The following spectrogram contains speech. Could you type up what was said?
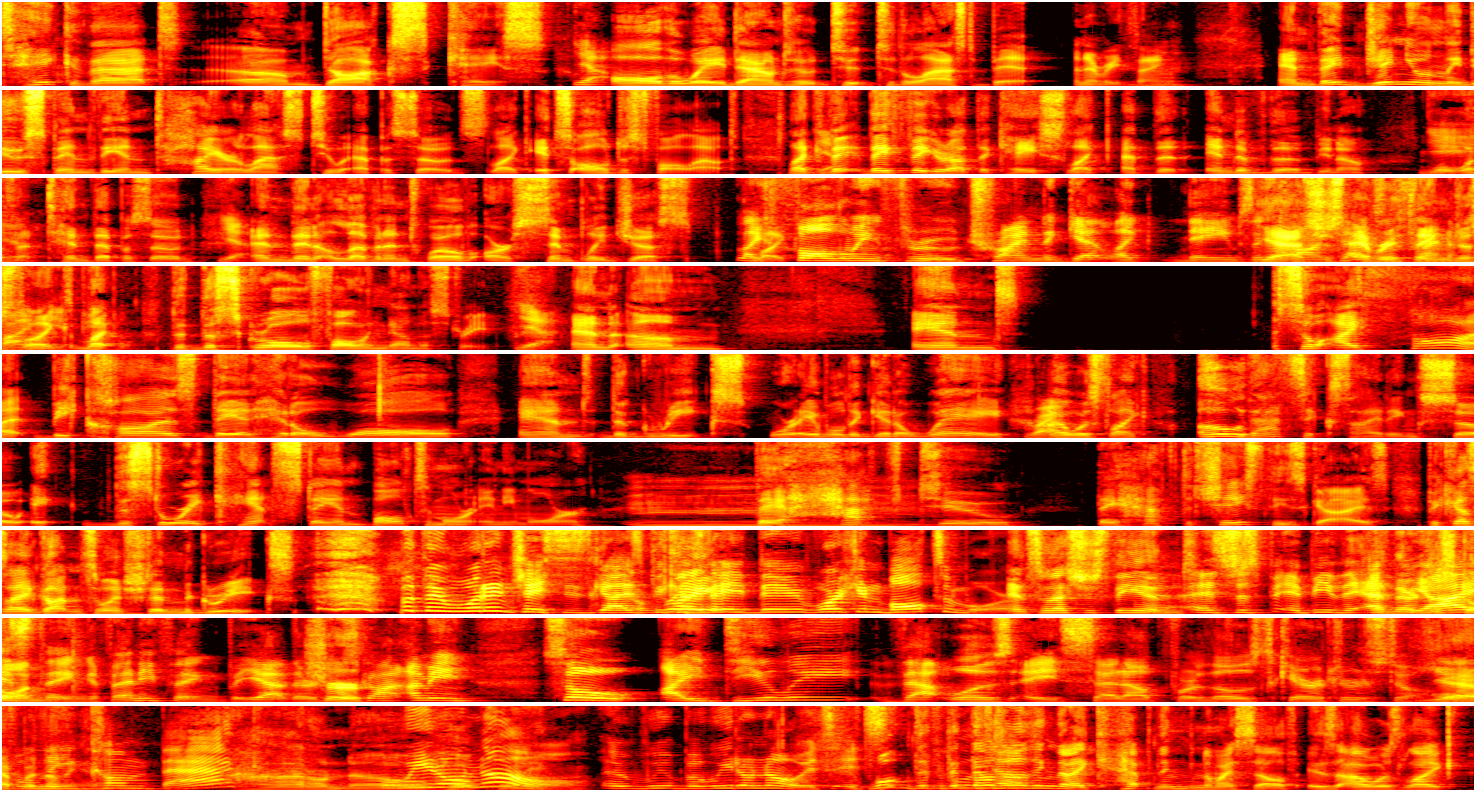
take that um, docks case Yeah. all the way down to, to, to the last bit and everything. and they genuinely do spend the entire last two episodes like it's all just fallout. Like they they figured out the case like at the end of the you know what was yeah. that tenth episode? Yeah. and then eleven and twelve are simply just like, following through, trying to get like names and yeah, it's just everything, just like like the, the scroll falling down the street. Yeah. and um, and so I thought because they had hit a wall and the Greeks were able to get away, Right. I was like, oh, that's exciting. So it, the story can't stay in Baltimore anymore. They have to. They have to chase these guys because I had gotten so interested in the Greeks, But they wouldn't chase these guys because Right. they, they work in Baltimore. and so that's just the end. it's just it'd be the just FBI's thing, if anything. But yeah, they're Sure. just gone. I mean, so ideally that was a setup for those characters to Yeah, but hopefully come back. I don't know. But we don't hopefully. know. Uh, we- but we don't know. It's it's Well, th- that was another thing that I kept thinking to myself is I was like,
